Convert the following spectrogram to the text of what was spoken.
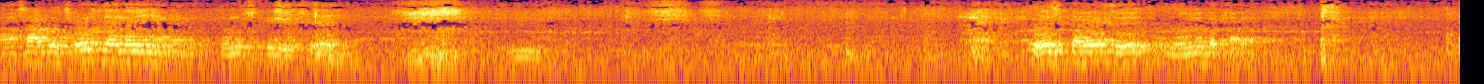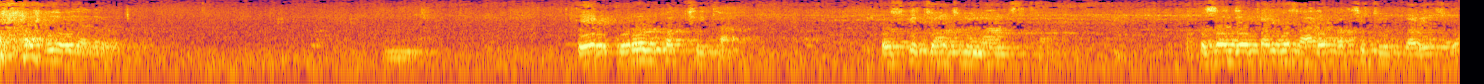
आशा को छोड़ देना ही है, मनुष्य के लिए। इस तरह से उन्होंने बताया। एक कुरुण पक्षी था। उसके चौंच में मांस था। उसे देख करके सारे पक्षी टूट पड़े उसको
